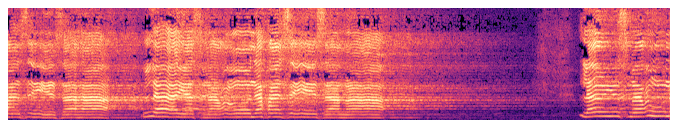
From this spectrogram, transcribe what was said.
حسيسها لا يسمعون حسيسها. لا يسمعون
